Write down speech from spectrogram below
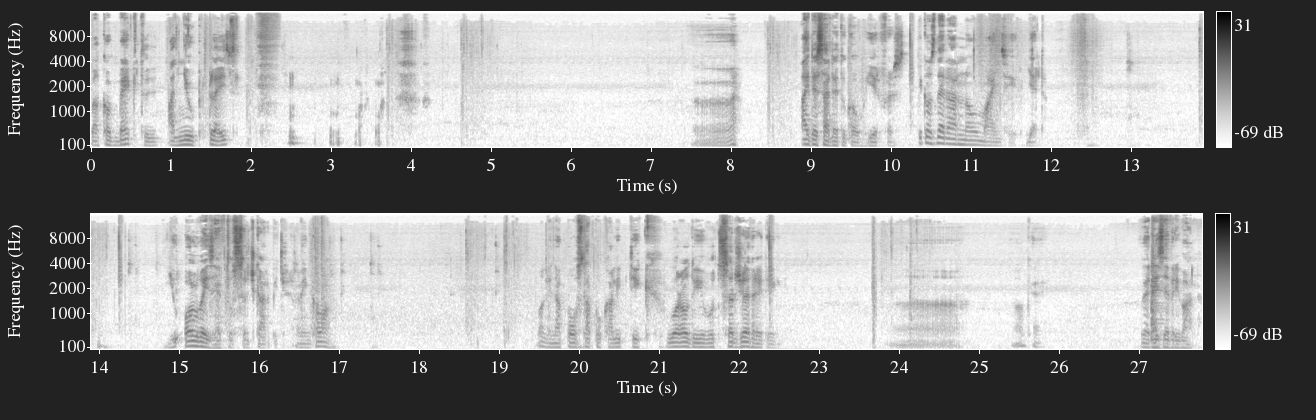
Welcome back to a new place. uh, I decided to go here first because there are no mines here yet. You always have to search garbage. I mean, come on. Well, in a post-apocalyptic world, you would search everything. Uh, okay. Where is everyone?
